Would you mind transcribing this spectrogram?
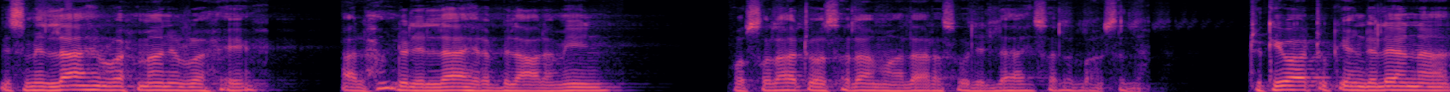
بسم الله الرحمن الرحيم الحمد لله رب العالمين والصلاة والسلام على رسول الله صلى الله عليه وسلم tukiwa tukiendelea na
